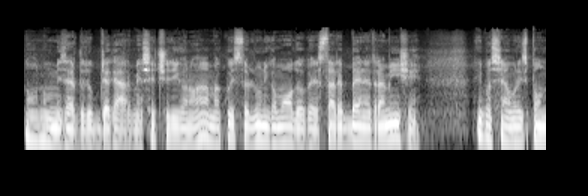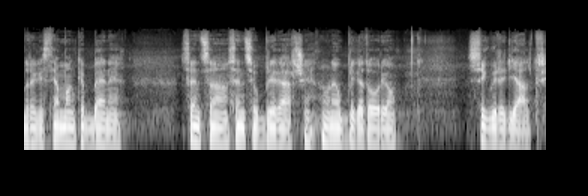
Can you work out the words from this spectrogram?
no, non mi serve di ubriacarmi. Se ci dicono ah ma questo è l'unico modo per stare bene tra amici, gli possiamo rispondere che stiamo anche bene senza, senza ubriacarci, non è obbligatorio seguire gli altri.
